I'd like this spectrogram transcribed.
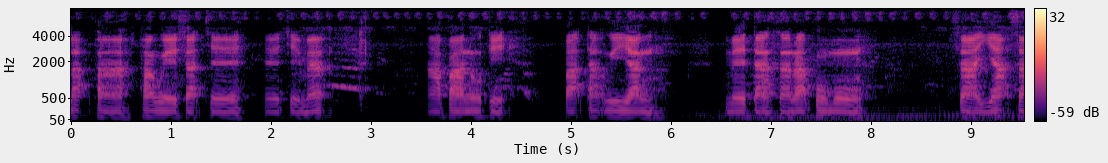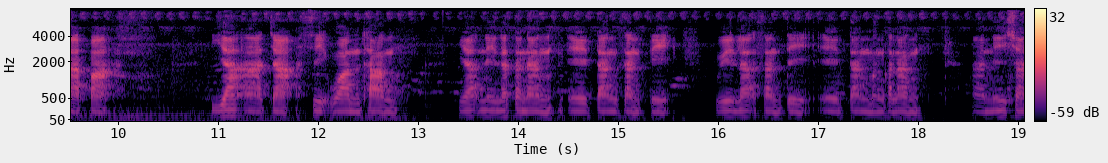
ละพาภาเวสะเจเฮเจมะ อาปานุติปะทะวิยัง เมตังสารภูมูสายะสาปะ ยะอาจะสิวันทัง ยะนิรัตนัง เอตังสันติ วิละสันติ เอตังมังคลังอานิชา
